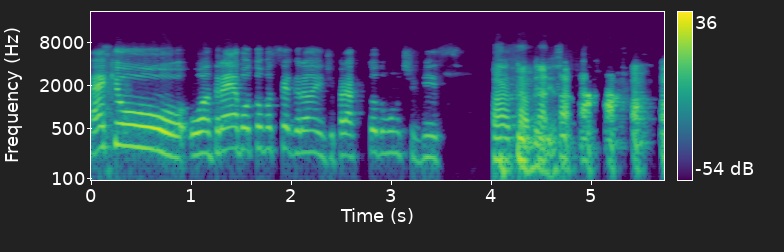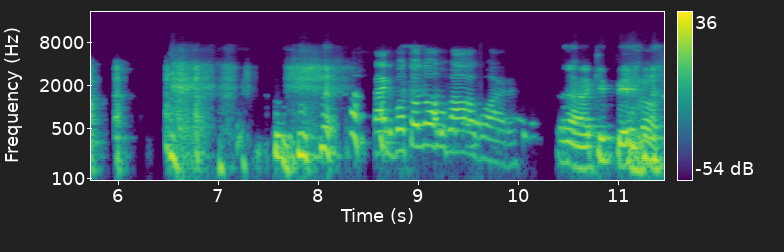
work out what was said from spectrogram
É que o, o André botou você grande para que todo mundo te visse. Ah, tá, beleza. tá, ele botou normal agora. Ah, que pena.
